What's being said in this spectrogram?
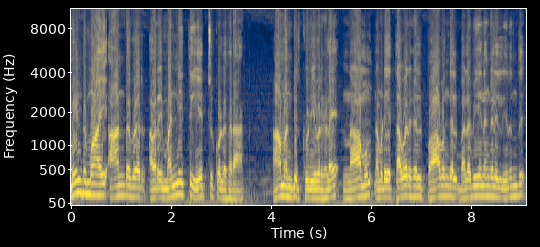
மீண்டுமாய் ஆண்டவர் அவரை மன்னித்து ஏற்றுக்கொள்ளுகிறார். ஆமன்பிற்குரியவர்களே நாமும் நம்முடைய தவறுகள் பாவங்கள் பலவீனங்களில் இருந்து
